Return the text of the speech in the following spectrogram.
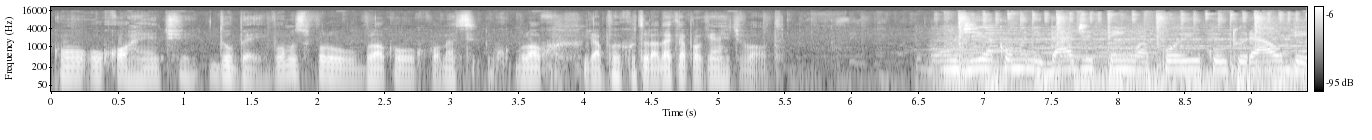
com o corrente do bem? Vamos para o bloco, bloco de apoio cultural, daqui a pouquinho a gente volta. Bom Dia Comunidade tem o apoio cultural de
